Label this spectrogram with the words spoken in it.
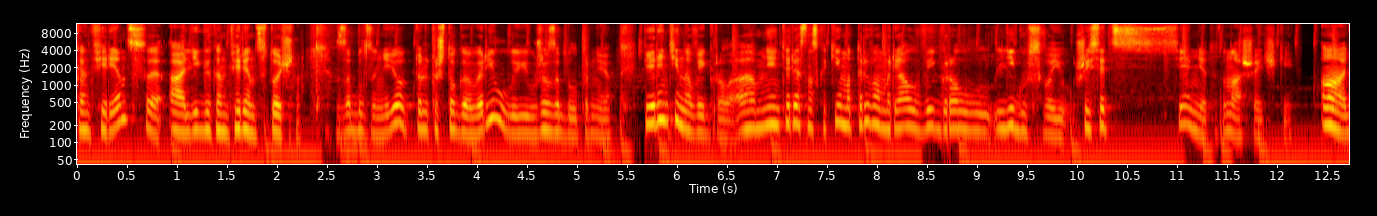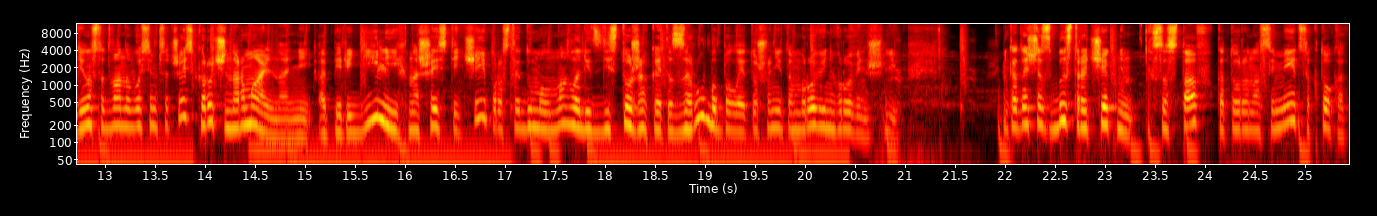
Конференция. А, Лига конференции, точно. Забыл за нее. Только что говорил и уже забыл про нее. Фиорентина выиграла. А мне интересно, с каким отрывом Реал выиграл Лигу свою? 67? Нет, это наши очки. А, 92 на 86, короче, нормально они опередили их на 6 ячей, просто я думал, мало ли здесь тоже какая-то заруба была, и то, что они там ровень в ровень шли. Тогда сейчас быстро чекнем состав, который у нас имеется, кто как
